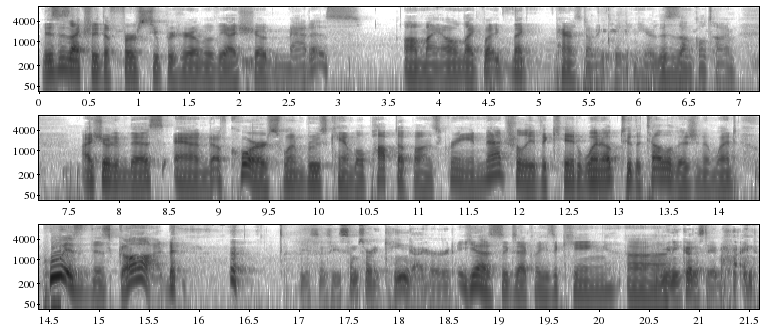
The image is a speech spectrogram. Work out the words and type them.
This is actually the first superhero movie I showed Mattis on my own. Like, what- like parents don't include in here. This is Uncle Time. I showed him this, and of course, when Bruce Campbell popped up on screen, naturally the kid went up to the television and went, "Who is this god?" He says he's some sort of king. I heard. yes, exactly. He's a king. Uh, I mean, he could have stayed behind.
